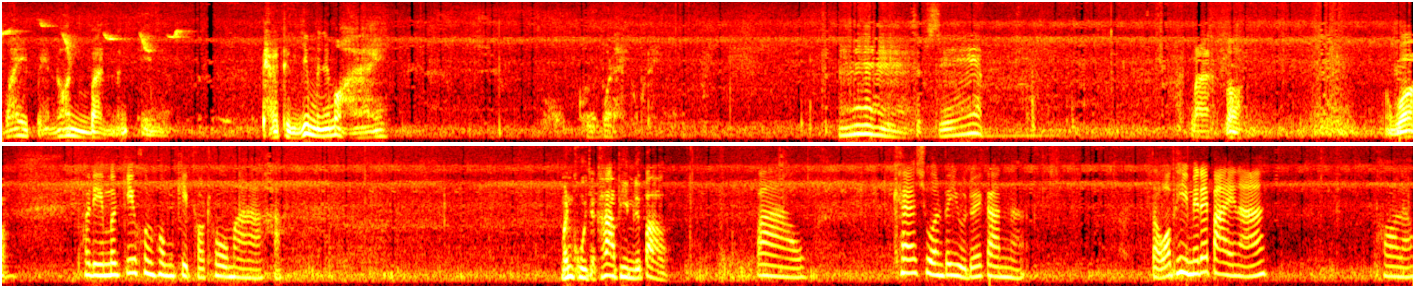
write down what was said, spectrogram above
ไว้ไปนอนบ้านมันเอง แผลถึงยิ่งมันยังไม่หายกูบ่ได้กูบ่ได้แม่เสียบมาๆต่อบอกว่าพอดีเมื่อกี้คุณคมกิจเขาโทรมาค่ะ มันขู่จะฆ่าพิมพ์หรือเปล่า เปล่า แค่ชวนไปอยู่ด้วยกันน่ะ แต่ว่าพีไม่ได้ไปนะ พอแล้ว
